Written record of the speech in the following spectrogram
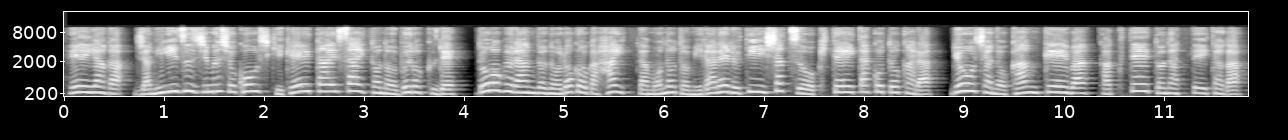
平野がジャニーズ事務所公式携帯サイトのブログで、同ブランドのロゴが入ったものとみられる T シャツを着ていたことから、両者の関係は確定となっていたが、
